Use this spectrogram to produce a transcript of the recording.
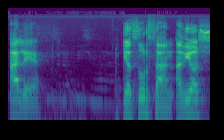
Ale, que os zurzan, adiós.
